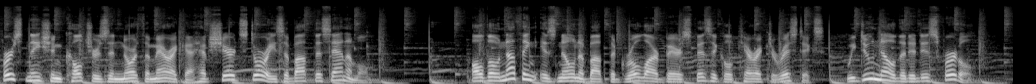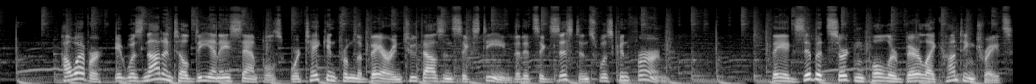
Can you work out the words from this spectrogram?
First Nation cultures in North America have shared stories about this animal. Although nothing is known about the grolar bear's physical characteristics, we do know that it is fertile. However, it was not until DNA samples were taken from the bear in 2016 that its existence was confirmed. They exhibit certain polar bear-like hunting traits,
